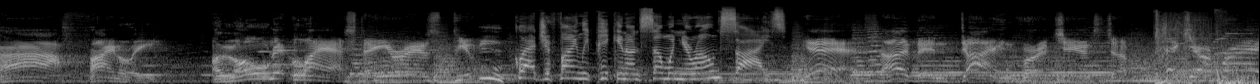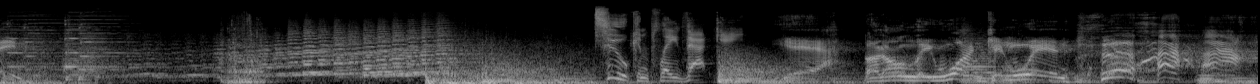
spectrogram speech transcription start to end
Ah, finally. Alone at last, eh, Rasputin? Glad you're finally picking on someone your own size. Yes, I've been dying for a chance to pick your brain! Two can play that game. Yeah, but only one can win!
